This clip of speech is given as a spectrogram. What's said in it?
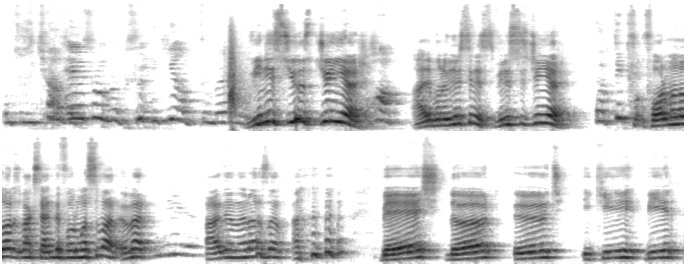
32 aldım. En son 92 yaptım ben. Vinicius Junior. Oha. Hadi bunu bilirsiniz. Vinicius Junior. Yaptık. F- formanı var. Bak sende forması var Ömer. Biliyorum. Hadi Ömer Asaf. 5, 4, 3, 2, 1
